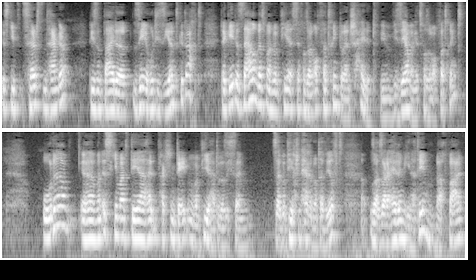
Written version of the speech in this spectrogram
Es gibt Thirst and Hunger. Die sind beide sehr erotisierend gedacht. Da geht es darum, dass man ein Vampir ist, der von seinem Opfer trinkt oder entscheidet, wie, wie sehr man jetzt von seinem Opfer trinkt. Oder äh, man ist jemand, der halt praktisch ein Date mit einem Vampir hat oder sich seinem, seiner vampirischen Herrin unterwirft. Oder seiner Herrin, je nachdem, nach Wahl.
